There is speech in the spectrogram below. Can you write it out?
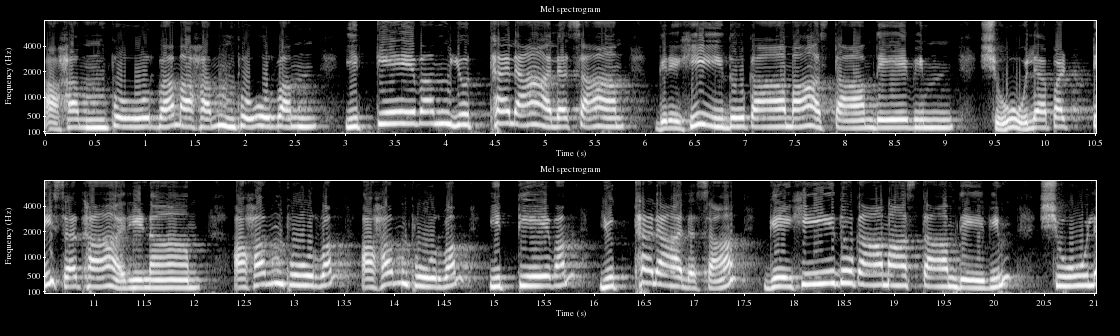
അഹം പൂർവമഹം പൂർവം ഇത്യേവം യുദ്ധലാലസാം ഗൃഹീതു കാമാസ്താം ദേവിം ശൂലപട്ടിസധാരിണാം. അഹം പൂർവം അഹം പൂർവം ഇത്യേവം യുദ്ധലാലസാം ഗൃഹീതു കാമാസ്താം ദേവിം ശൂല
